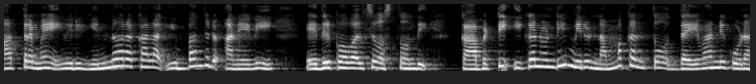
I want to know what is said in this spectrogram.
మాత్రమే మీరు ఎన్నో రకాల ఇబ్బందులు అనేవి ఎదుర్కోవాల్సి వస్తుంది. కాబట్టి ఇక నుండి మీరు నమ్మకంతో దైవాన్ని కూడా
